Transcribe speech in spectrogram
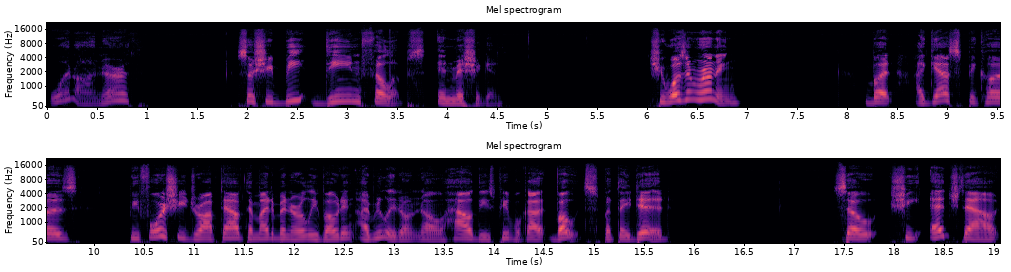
what on earth? So she beat Dean Phillips in Michigan. She wasn't running, but I guess because before she dropped out, there might have been early voting. I really don't know how these people got votes, but they did. So she edged out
